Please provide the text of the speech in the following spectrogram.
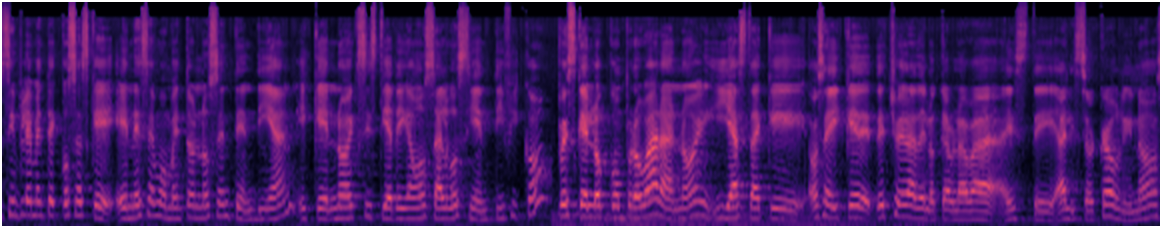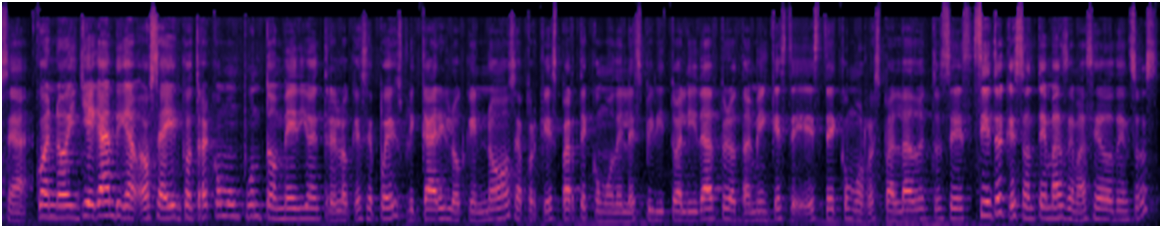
simplemente cosas que en ese momento no se entendían y que no existía, digamos, algo científico pues que lo comprobara, ¿no? Y hasta que, o sea, y que de era de lo que hablaba este Alistair Crowley, ¿no? O sea, cuando llegan, digamos, o sea, encontrar como un punto medio entre lo que se puede explicar y lo que no, o sea, porque es parte como de la espiritualidad, pero también que esté, esté como respaldado. Entonces, siento que son temas demasiado densos,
